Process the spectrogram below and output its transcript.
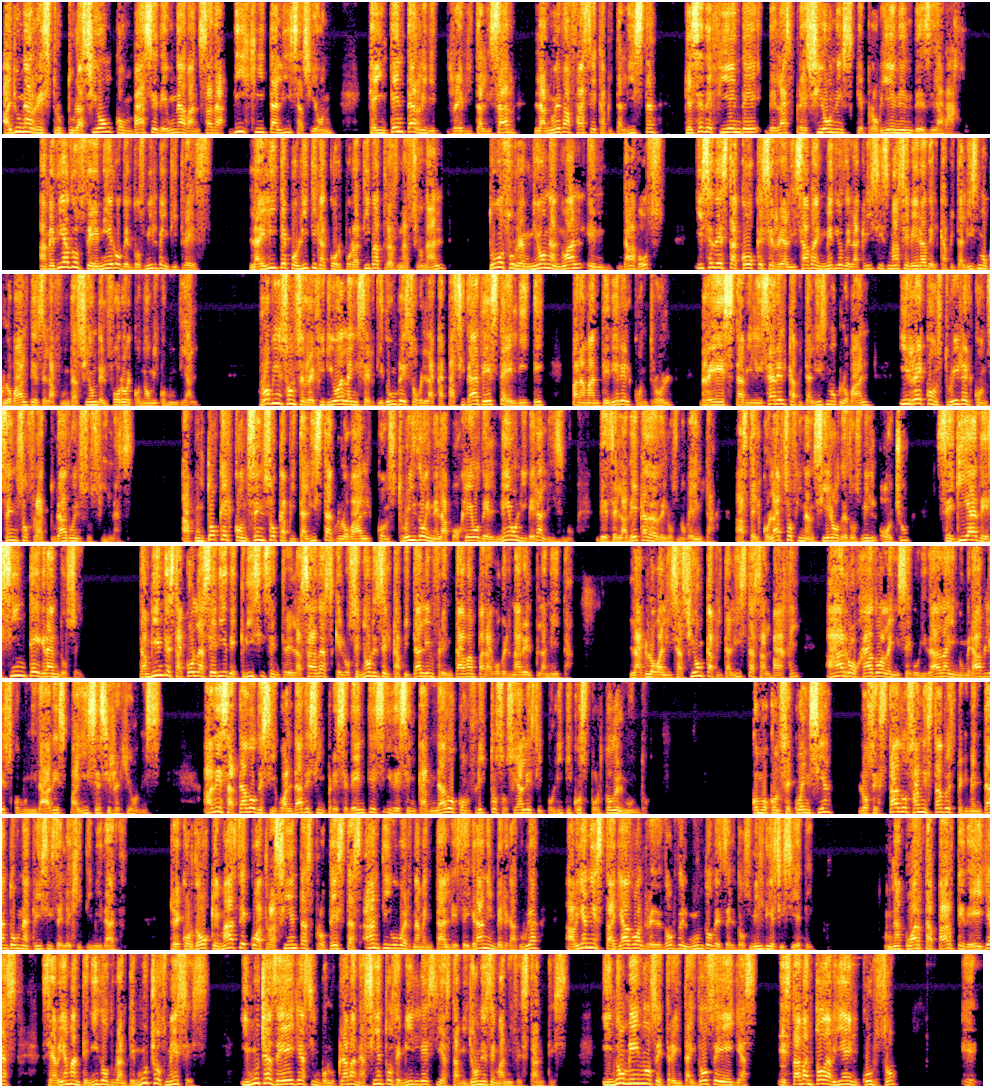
Hay una reestructuración con base de una avanzada digitalización que intenta revitalizar la nueva fase capitalista que se defiende de las presiones que provienen desde abajo. A mediados de enero del 2023, la élite política corporativa transnacional tuvo su reunión anual en Davos y se destacó que se realizaba en medio de la crisis más severa del capitalismo global desde la fundación del Foro Económico Mundial. Robinson se refirió a la incertidumbre sobre la capacidad de esta élite para mantener el control reestabilizar el capitalismo global y reconstruir el consenso fracturado en sus filas. Apuntó que el consenso capitalista global construido en el apogeo del neoliberalismo desde la década de los 90 hasta el colapso financiero de 2008 seguía desintegrándose. También destacó la serie de crisis entrelazadas que los señores del capital enfrentaban para gobernar el planeta La globalización capitalista salvaje ha arrojado a la inseguridad a innumerables comunidades, países y regiones. Ha desatado desigualdades sin precedentes y desencadenado conflictos sociales y políticos por todo el mundo. Como consecuencia, los estados han estado experimentando una crisis de legitimidad. Recordó que más de 400 protestas antigubernamentales de gran envergadura habían estallado alrededor del mundo desde el 2017. Una cuarta parte de ellas se había mantenido durante muchos meses y muchas de ellas involucraban a cientos de miles y hasta millones de manifestantes. Y no menos de 32 de ellas estaban todavía en curso eh,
